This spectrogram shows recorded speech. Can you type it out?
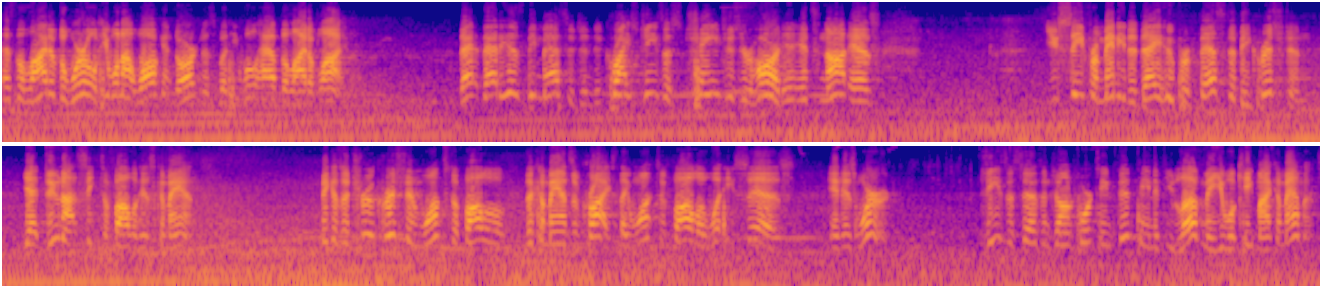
as the light of the world, he will not walk in darkness, but he will have the light of life. That, that is the message. And Christ Jesus changes your heart. It's not as you see from many today who profess to be Christian, yet do not seek to follow his commands. Because a true Christian wants to follow the commands of Christ. They want to follow what he says in his word. Jesus says in John 14, 15, if you love me, you will keep my commandments.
